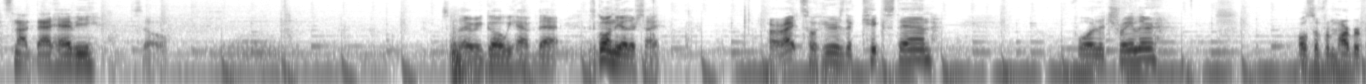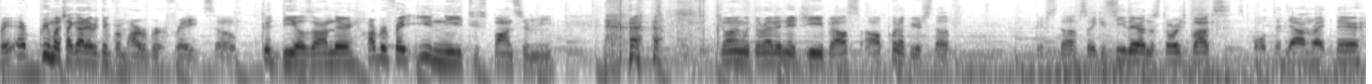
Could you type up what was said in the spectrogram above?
It's not that heavy so. So there we go we have that. Let's go on the other side. All right so here's the kickstand for the trailer. Also from Harbor Freight. Eh, pretty much I got everything from Harbor Freight so good deals on there. Harbor Freight you need to sponsor me. Join with the Revenant Jeep I'll, I'll put up your stuff good stuff. So you can see there on the storage box it's bolted down right there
